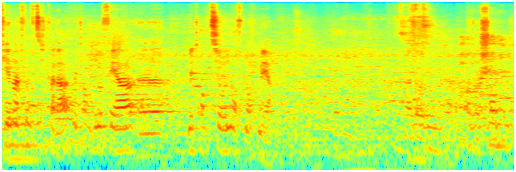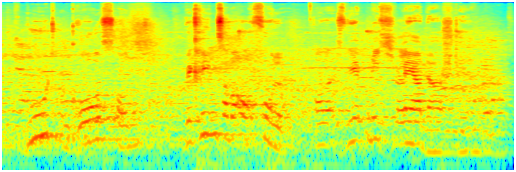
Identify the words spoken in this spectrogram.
450 Quadratmeter ungefähr, äh, mit Optionen auf noch mehr. Also, also schon gut und groß und wir kriegen es aber auch voll. Aber es wird nicht leer dastehen.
